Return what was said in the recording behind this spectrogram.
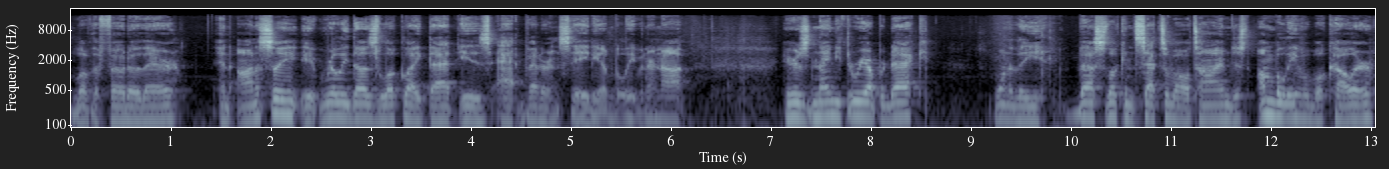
Love the photo there. And honestly, it really does look like that is at Veteran Stadium, believe it or not. Here's 93 Upper Deck, one of the best looking sets of all time. Just unbelievable color.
